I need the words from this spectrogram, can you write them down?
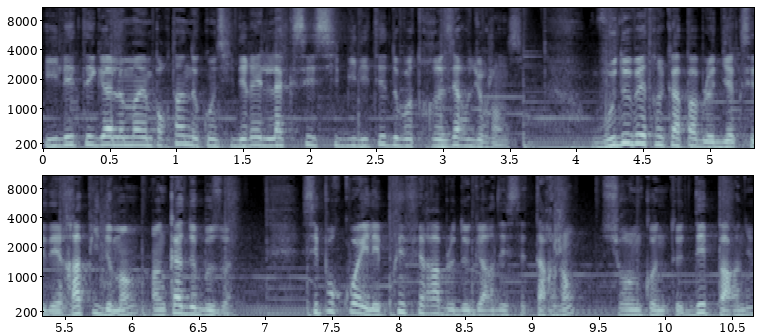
il est également important de considérer l'accessibilité de votre réserve d'urgence. Vous devez être capable d'y accéder rapidement en cas de besoin. C'est pourquoi il est préférable de garder cet argent sur un compte d'épargne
